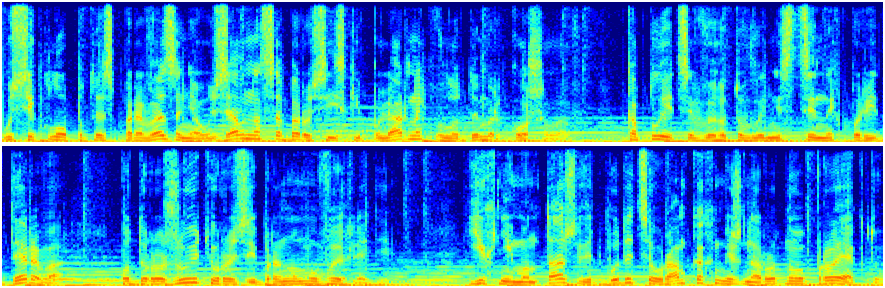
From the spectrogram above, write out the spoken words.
Усі клопоти з перевезення узяв на себе російський полярник Володимир Кошелев. Каплиці, виготовлені з цінних порід дерева, подорожують у розібраному вигляді. Їхній монтаж відбудеться у рамках міжнародного проекту,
